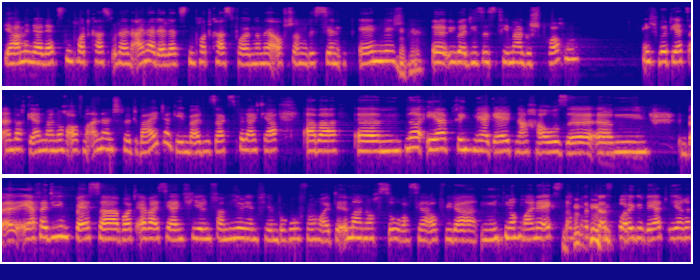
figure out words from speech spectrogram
wir haben in der letzten Podcast oder in einer der letzten Podcast-Folgen haben wir auch schon ein bisschen ähnlich mhm. äh, über dieses Thema gesprochen. Ich würde jetzt einfach gern mal noch auf einen anderen Schritt weitergehen, weil du sagst vielleicht ja, aber ähm, ne, er bringt mehr Geld nach Hause, ähm, er verdient besser, whatever ist ja in vielen Familien, vielen Berufen heute immer noch so, was ja auch wieder nochmal eine extra Podcast-Folge wert wäre.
